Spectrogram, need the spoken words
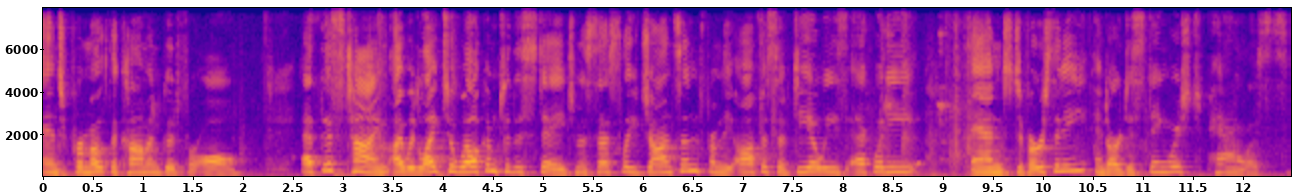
and promote the common good for all. At this time, I would like to welcome to the stage Ms. Cecily Johnson from the Office of DOE's Equity and Diversity and our distinguished panelists.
